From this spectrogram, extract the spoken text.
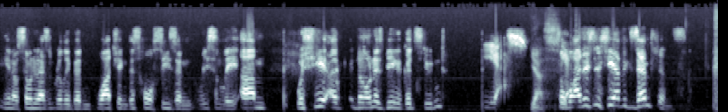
you know, someone who hasn't really been watching this whole season recently, um, was she uh, known as being a good student? Yes. Yes. So Yes. why doesn't she have exemptions?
